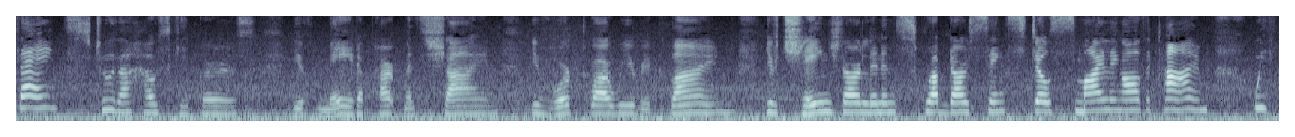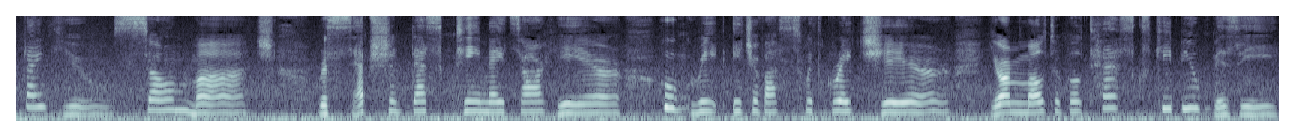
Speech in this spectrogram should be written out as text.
thanks to the housekeepers, you've made apartments shine. You've worked while we recline. You've changed our linen, scrubbed our sinks, still smiling all the time. We thank you so much. Reception desk teammates are here who greet each of us with great cheer. Your multiple tasks keep you busy.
